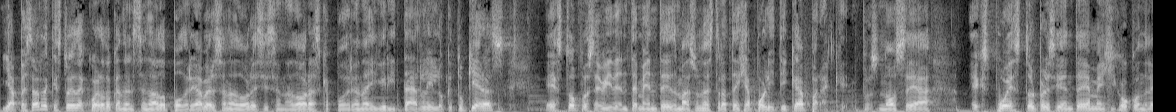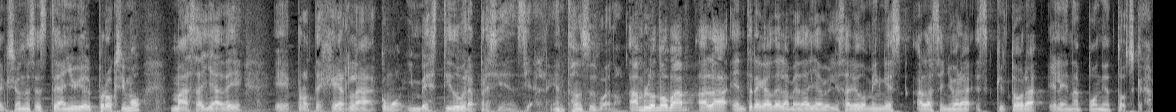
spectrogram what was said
Y a pesar de que estoy de acuerdo que en el Senado podría haber senadores y senadoras que podrían ahí gritarle y lo que tú quieras, esto pues evidentemente es más una estrategia política para que pues no sea expuesto el presidente de México con elecciones este año y el próximo, más allá de eh, proteger la como investidura presidencial. Entonces, bueno, AMLO no va a la entrega de la medalla Belisario Domínguez a la señora escritora Elena Poniatowska.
